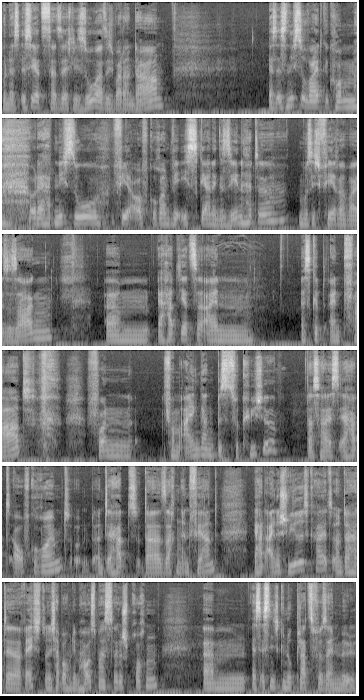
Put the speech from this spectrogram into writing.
Und es ist jetzt tatsächlich so, also ich war dann da, es ist nicht so weit gekommen oder er hat nicht so viel aufgeräumt, wie ich es gerne gesehen hätte, muss ich fairerweise sagen. Ähm, er hat jetzt einen, es gibt einen Pfad von, vom Eingang bis zur Küche. Das heißt, er hat aufgeräumt und, und, er hat da Sachen entfernt. Er hat eine Schwierigkeit und da hat er recht und ich habe auch mit dem Hausmeister gesprochen. Ähm, es ist nicht genug Platz für seinen Müll.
